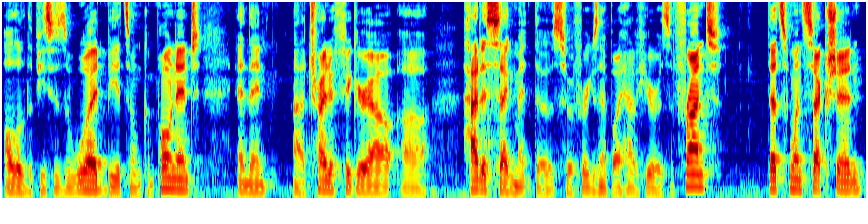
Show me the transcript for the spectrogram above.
all of the pieces of wood be its own component, and then uh, try to figure out uh, how to segment those. So for example, I have here as the front. That's one section.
